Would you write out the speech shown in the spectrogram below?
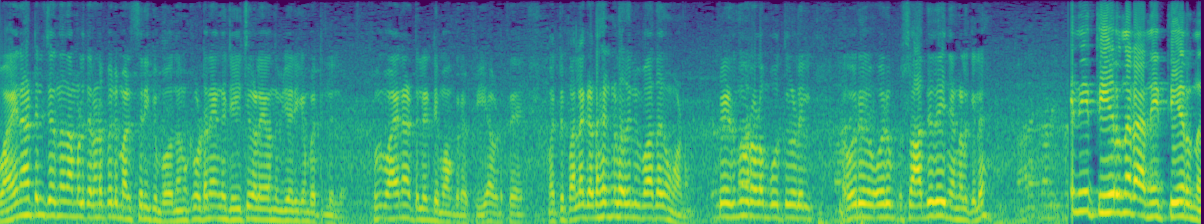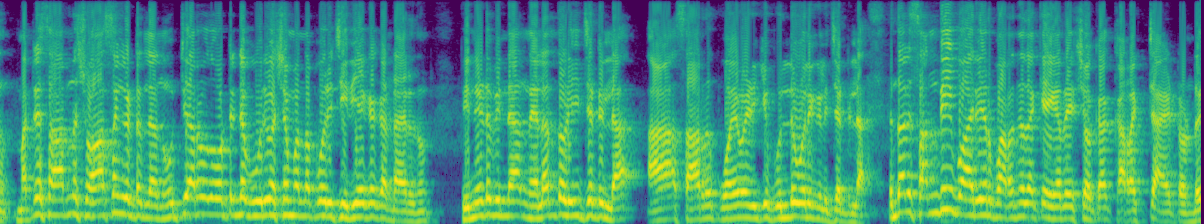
വയനാട്ടിൽ ചെന്ന് നമ്മൾ തിരഞ്ഞെടുപ്പിൽ മത്സരിക്കുമ്പോൾ നമുക്ക് ഉടനെ അങ്ങ് ജയിച്ചു കളയാമെന്ന് വിചാരിക്കാൻ പറ്റില്ലല്ലോ. ഇപ്പോൾ വയനാട്ടിലെ ഡെമോഗ്രഫി അവിടുത്തെ മറ്റ് പല ഘടകങ്ങളും അതിൽ ബാധകമാണ്. ഇപ്പോൾ എഴുന്നൂറോളം ബൂത്തുകളിൽ ഒരു ഒരു സാധ്യതയും ഞങ്ങൾക്കില്ല. നീ തീർന്നടാ നീ തീർന്ന്. മറ്റേ സാറിന് ശ്വാസം കിട്ടില്ല നൂറ്റി അറുപത് വോട്ടിന്റെ ഭൂരിപക്ഷം വന്നപ്പോൾ ഒരു ചിരിയൊക്കെ കണ്ടായിരുന്നു. പിന്നീട് പിന്നെ നിലം തൊടിയിച്ചിട്ടില്ല ആ സാറ് പോയ വഴിക്ക് പുല്ല് പോലും കിളിച്ചിട്ടില്ല. എന്തായാലും സന്ദീപ് വാര്യർ പറഞ്ഞതൊക്കെ ഏകദേശമൊക്കെ കറക്റ്റ് ആയിട്ടുണ്ട്.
